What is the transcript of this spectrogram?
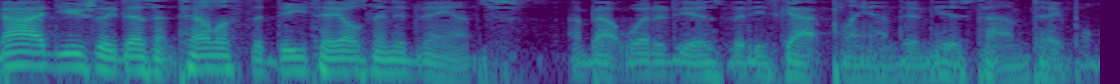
God usually doesn't tell us the details in advance about what it is that He's got planned in His timetable.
